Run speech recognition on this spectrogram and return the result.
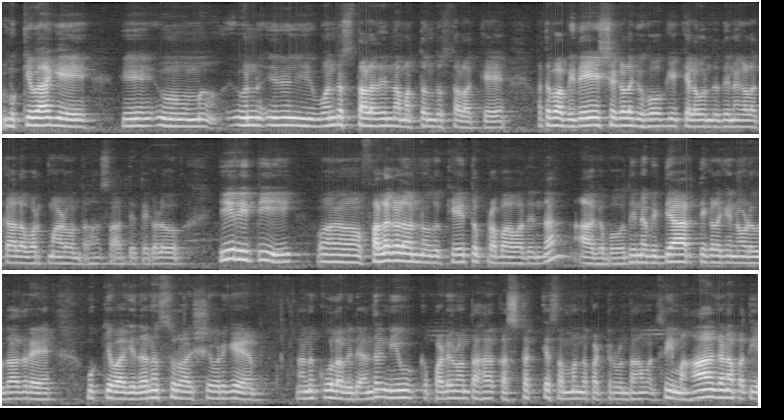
ಮುಖ್ಯವಾಗಿ ಈ ಒಂದು ಸ್ಥಳದಿಂದ ಮತ್ತೊಂದು ಸ್ಥಳಕ್ಕೆ ಅಥವಾ ವಿದೇಶಗಳಿಗೆ ಹೋಗಿ ಕೆಲವೊಂದು ದಿನಗಳ ಕಾಲ ವರ್ಕ್ ಮಾಡುವಂತಹ ಸಾಧ್ಯತೆಗಳು ಈ ರೀತಿ ಫಲಗಳು ಅನ್ನೋದು ಕೇತು ಪ್ರಭಾವದಿಂದ ಆಗಬಹುದು. ಇನ್ನು ವಿದ್ಯಾರ್ಥಿಗಳಿಗೆ ನೋಡುವುದಾದರೆ ಮುಖ್ಯವಾಗಿ ಧನಸ್ಸು ರಾಶಿಯವರಿಗೆ ಅನುಕೂಲವಿದೆ. ಅಂದರೆ ನೀವು ಪಡೆಯುವಂತಹ ಕಷ್ಟಕ್ಕೆ ಸಂಬಂಧಪಟ್ಟಿರುವಂತಹ ಶ್ರೀ ಮಹಾಗಣಪತಿ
